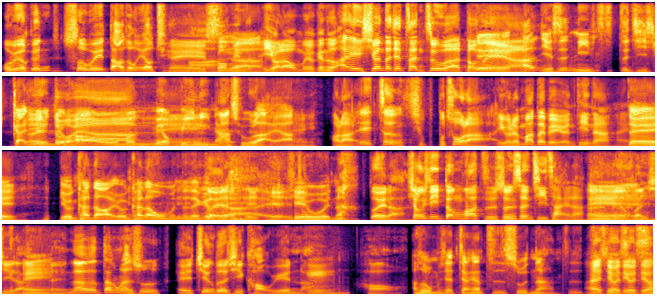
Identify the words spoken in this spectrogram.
我们有跟社会大众要钱吗？有啦，我们有跟他说，哎，希望大家赞助啊，都对啊，也是你自己甘愿就好，我们没有逼你拿出来啊。好啦，哎，这种不错啦，有人骂代表有人听呐，对，有人看到，有人看到我们的那个 贴文啊。对了，兄弟动画子孙生七彩了，没有关系啦。哎，那个当然是哎经得起考验啦。嗯，好，他说我们先讲一下子孙呐，子哎，对对对，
